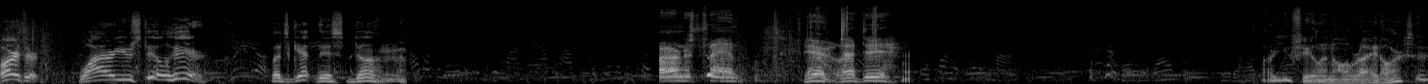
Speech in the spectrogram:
Arthur, why are you still here? Let's get this done. I understand. Here, let the... Are you feeling all right, Arthur?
